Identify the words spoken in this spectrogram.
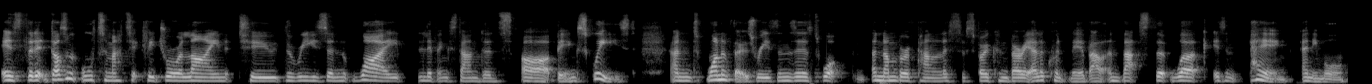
is that it doesn't automatically draw a line to the reason why living standards are being squeezed. And one of those reasons is what a number of panelists have spoken very eloquently about, and that's that work isn't paying anymore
